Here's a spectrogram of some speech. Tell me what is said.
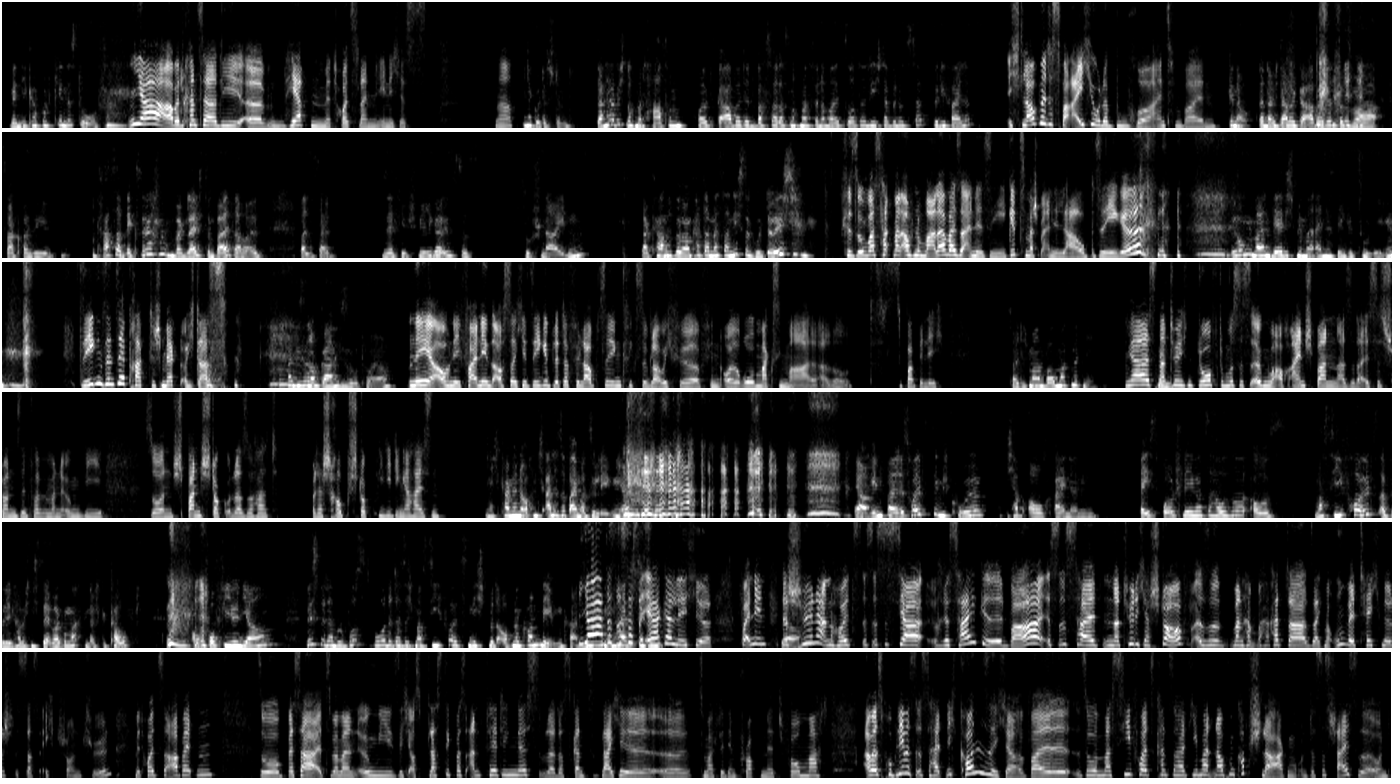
Wenn die kaputt gehen, ist doof. Ja, aber du kannst ja die ähm, härten mit Holzleim und ähnliches. Ne? Na gut, das stimmt. Dann habe ich noch mit hartem Holz gearbeitet. Was war das nochmal für eine Holzsorte, die ich da benutzt habe für die Pfeile? Ich glaube, das war Eiche oder Buche, eins von beiden. Genau, dann habe ich damit gearbeitet. Das war, das war quasi ein krasser Wechsel im Vergleich zum Balzerholz, weil es halt sehr viel schwieriger ist, das zu schneiden. Da kam ich bei meinem Cuttermesser nicht so gut durch. Für sowas hat man auch normalerweise eine Säge, zum Beispiel eine Laubsäge. Irgendwann werde ich mir mal eine Säge zulegen. Sägen sind sehr praktisch, merkt euch das. Aber die sind auch gar nicht so teuer. Nee, auch nicht. Vor allen Dingen auch solche Sägeblätter für Laubsägen kriegst du, glaube ich, für, für einen Euro maximal. Also, das ist super billig. Sollte ich mal im Baumarkt mitnehmen. Ja, ist Wenn- natürlich doof. Du musst es irgendwo auch einspannen. Also, da ist es schon sinnvoll, wenn man irgendwie so einen Spannstock oder so hat. Oder Schraubstock, wie die Dinger heißen. Ja, Ich kann mir auch nicht alles auf einmal zulegen, ja. Ja, auf jeden Fall ist Holz ziemlich cool. Ich habe auch einen Baseballschläger zu Hause aus Massivholz. Also den habe ich nicht selber gemacht, den habe ich gekauft. Auch vor vielen Jahren. Bis mir dann bewusst wurde, dass ich Massivholz nicht mit auf eine Con nehmen kann. Ja, das ist das Ärgerliche. Vor allen Dingen, das Ja. Schöne an Holz ist, es ist ja recycelbar. Es ist halt ein natürlicher Stoff. Also man hat, hat da, sag ich mal, umwelttechnisch ist das echt schon schön, mit Holz zu arbeiten. So besser, als wenn man irgendwie sich aus Plastik was anfertigen lässt oder das ganz gleiche, äh, zum Beispiel den Prop mit Foam macht. Aber das Problem ist, es ist halt nicht konsicher, weil so ein Massivholz kannst du halt jemanden auf den Kopf schlagen und das ist scheiße. Und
